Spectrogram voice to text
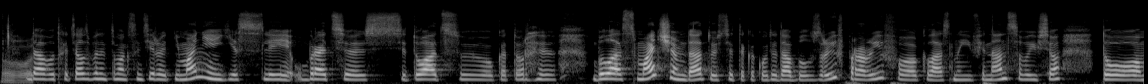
Вот. Да, вот хотелось бы на этом акцентировать внимание, если убрать э, ситуацию, которая была с матчем, да, то есть это какой-то, да, был взрыв, прорыв э, классный, финансовый и все, то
